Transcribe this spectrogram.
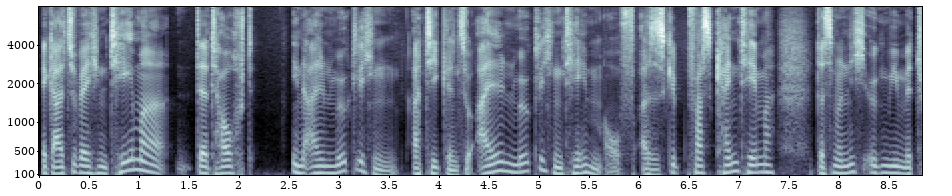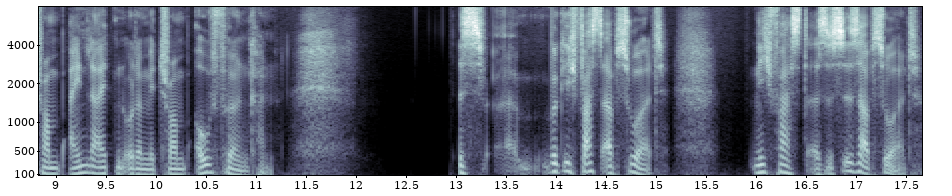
Egal zu welchem Thema, der taucht in allen möglichen Artikeln zu allen möglichen Themen auf. Also es gibt fast kein Thema, das man nicht irgendwie mit Trump einleiten oder mit Trump aufhören kann ist äh, wirklich fast absurd. Nicht fast, also es ist absurd.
